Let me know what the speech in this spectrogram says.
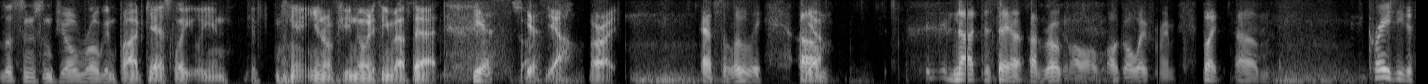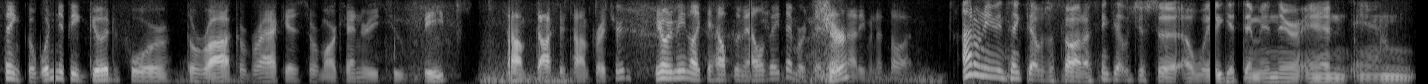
listening to some Joe Rogan podcasts lately, and if you know if you know anything about that, yes, so, yes, yeah, all right, absolutely. Um, yeah not to say on Rogan, I'll, I'll go away from him, but um, crazy to think, but wouldn't it be good for The Rock or Brakkus or Mark Henry to beat Tom, Dr. Tom Prichard. You know what I mean? Like to help them elevate them, or is sure. not even a thought? I don't even think that was a thought. I think that was just a, a way to get them in there and and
